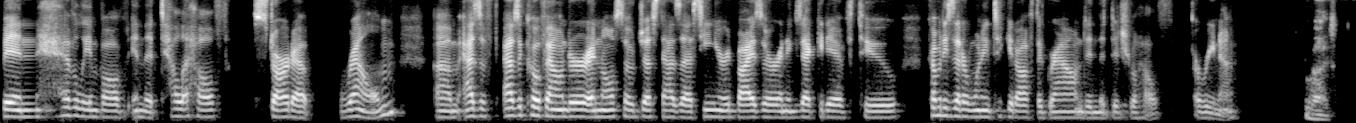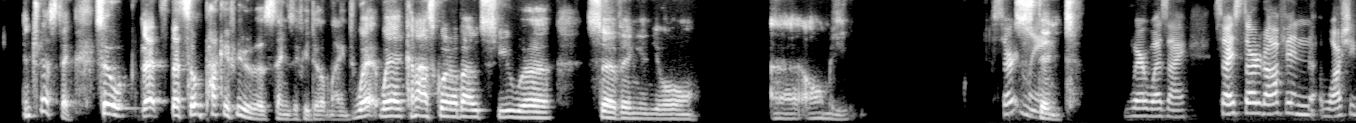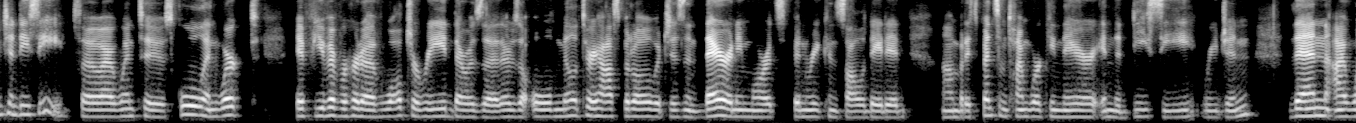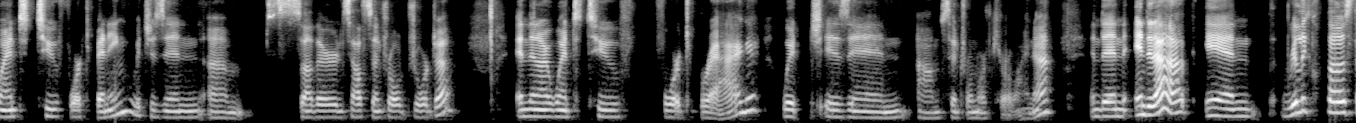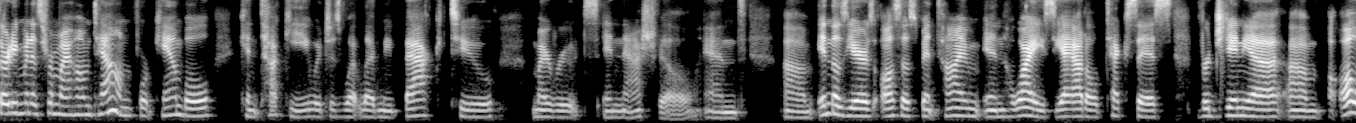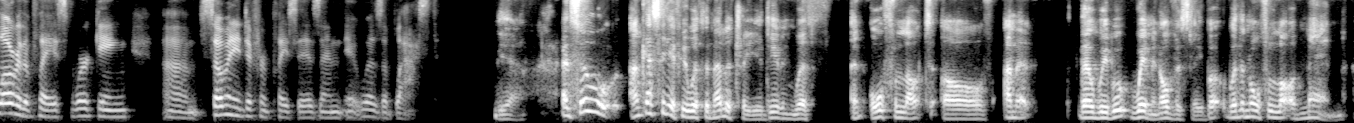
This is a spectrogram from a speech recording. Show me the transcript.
been heavily involved in the telehealth startup realm um, as a as a co-founder and also just as a senior advisor and executive to companies that are wanting to get off the ground in the digital health arena. Right. Interesting. So let's let's unpack a few of those things if you don't mind. Where where can I ask whereabouts you were serving in your uh, army? Certainly. Stint. Where was I? So I started off in Washington D.C. So I went to school and worked. If you've ever heard of Walter Reed, there was a there's an old military hospital which isn't there anymore. It's been reconsolidated. Um, but I spent some time working there in the DC region. Then I went to Fort Benning, which is in um, southern, south central Georgia. And then I went to Fort Bragg, which is in um, central North Carolina. And then ended up in really close 30 minutes from my hometown, Fort Campbell, Kentucky, which is what led me back to my roots in Nashville. And um, in those years also spent time in Hawaii, Seattle, Texas, Virginia, um, all over the place working um, so many different places. And it was a blast. Yeah. And so I'm guessing if you're with the military, you're dealing with an awful lot of, I mean, there'll be women, obviously, but with an awful lot of men.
